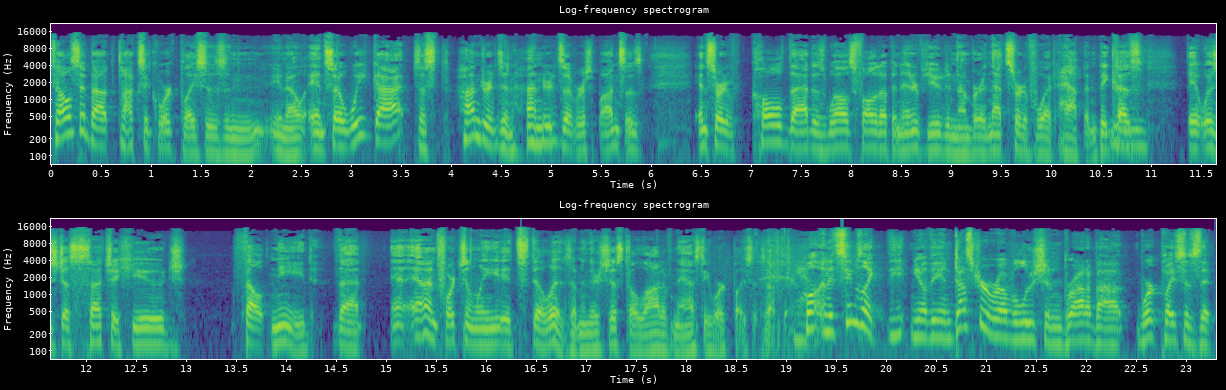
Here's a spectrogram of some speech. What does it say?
tell us about toxic workplaces and you know and so we got just hundreds and hundreds of responses and sort of culled that as well as followed up and interviewed a number and that's sort of what happened because mm-hmm. it was just such a huge felt need that and, and unfortunately it still is. I mean there's just a lot of nasty workplaces out there. Well, and it seems like the you know the industrial revolution brought about workplaces that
